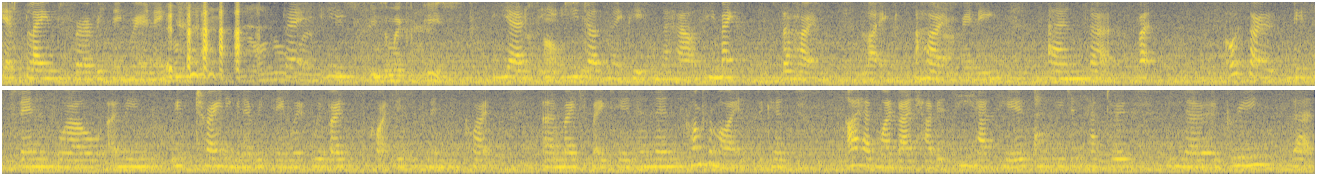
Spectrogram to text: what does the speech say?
gets blamed for everything, really. no, no, but he's, he's a make a peace. Yes, he, he does make peace in the house. He makes the home like a home, really, and uh, but also discipline as well. I mean, with training and everything, we're, we're both quite disciplined and quite uh, motivated, and then compromise because I have my bad habits, he has his, and we just have to, you know, agree that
